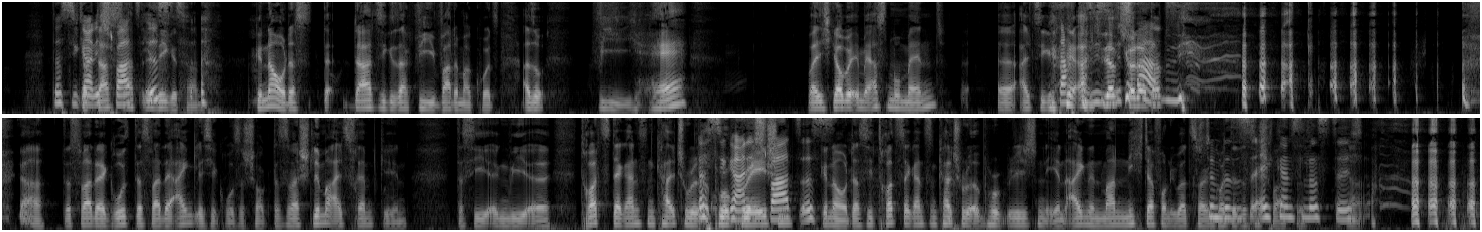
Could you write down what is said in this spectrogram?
Dass sie Ich gar glaub, nicht das schwarz ist. Genau, das, da, da hat sie gesagt, wie, warte mal kurz. Also, wie, hä? Weil ich glaube, im ersten Moment, äh, als sie, Dachte als sie, sie sie das ist gehört hat, dachte sie. ja, das war der groß, das war der eigentliche große Schock. Das war schlimmer als Fremdgehen. Dass sie irgendwie äh, trotz der ganzen Cultural Dass sie gar nicht Appropriation, schwarz ist. genau, dass sie trotz der ganzen Cultural Appropriation ihren eigenen Mann nicht davon überzeugen Stimmt, konnte, das ist dass er echt schwarz ganz ist. lustig. Ja.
